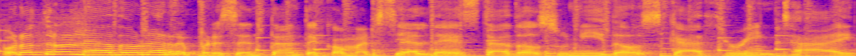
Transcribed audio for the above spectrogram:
Por otro lado, la representante comercial de Estados Unidos, Catherine Tai,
